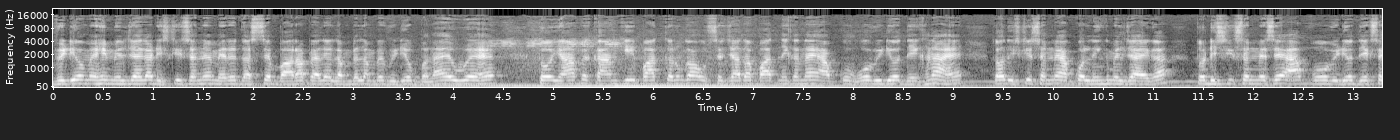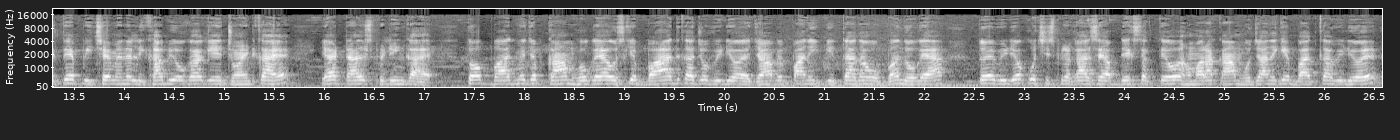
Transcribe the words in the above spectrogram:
वीडियो में ही मिल जाएगा। डिस्क्रिप्शन में मेरे 10 से 12 पहले लंबे लंबे वीडियो बनाए हुए हैं। तो यहाँ पे काम की बात करूँगा, उससे ज़्यादा बात नहीं करना है। आपको वो वीडियो देखना है तो डिस्क्रिप्शन में आपको लिंक मिल जाएगा। तो डिस्क्रिप्शन में से आप वो वीडियो देख सकते हैं। पीछे मैंने लिखा भी होगा कि ये जॉइंट का है या टाइल्स फिटिंग का है। तो अब बाद में जब काम हो गया, उसके बाद का जो वीडियो है, जहाँ पे पानी गिरता था, वो बंद हो गया। तो ये वीडियो कुछ इस प्रकार से आप देख सकते हो। हमारा काम हो जाने के बाद का वीडियो है।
